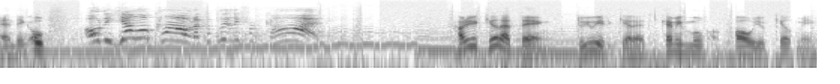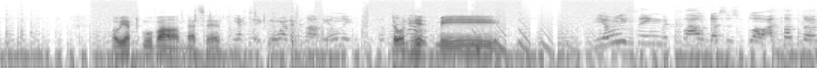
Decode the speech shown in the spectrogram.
Ending. Oh, Oh, the yellow cloud! I completely forgot. how do you kill that thing? Do you even kill it? Can we move? Oh, you killed me. Oh, we have to move on. That's it. You have to ignore the cloud. The only. the Don't hit me. The only thing the cloud does is blow. I thought the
